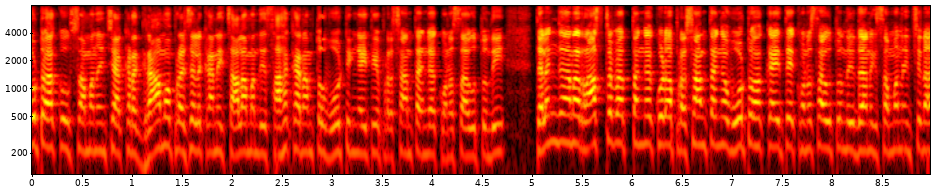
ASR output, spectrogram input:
ఓటు హక్కుకు సంబంధించి అక్కడ గ్రామ ప్రజలు కానీ చాలా మంది సహకారంతో ఓటింగ్ అయితే ప్రశాంతంగా కొనసాగుతుంది. తెలంగాణ రాష్ట్ర వ్యాప్తంగా కూడా ప్రశాంతంగా ఓటు హక్కు అయితే కొనసాగుతుంది. దానికి సంబంధించిన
